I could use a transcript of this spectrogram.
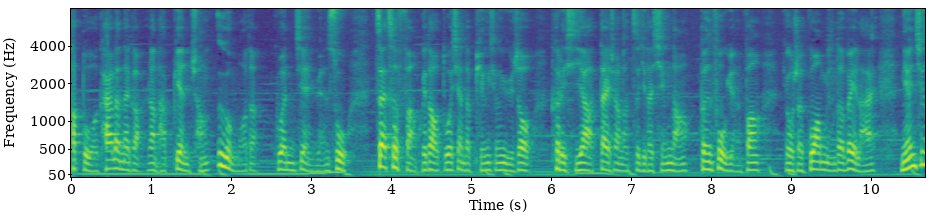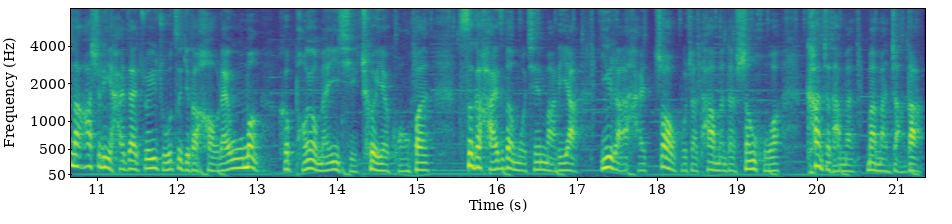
他躲开了那个让他变成恶魔的关键元素，再次返回到多线的平行宇宙。特里西亚带上了自己的行囊，奔赴远方，有着光明的未来。年轻的阿什利还在追逐自己的好莱坞梦，和朋友们一起彻夜狂欢。四个孩子的母亲玛利亚依然还照顾着他们的生活，看着他们慢慢长大。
